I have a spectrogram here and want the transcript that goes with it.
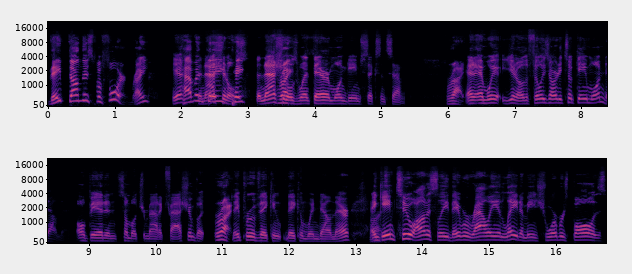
They've done this before, right? Yeah, Haven't the they Nationals. take- the Nationals went there and won game six and seven. Right. And and we you know the Phillies already took game one down there, albeit in somewhat dramatic fashion, but Right. they proved they can they can win down there. And game two, honestly, they were rallying late. I mean, Schwarber's ball is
